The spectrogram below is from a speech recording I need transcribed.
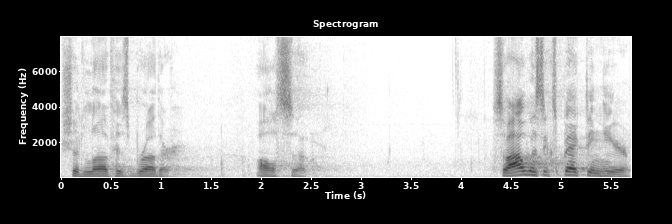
should love his brother also. So I was expecting here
